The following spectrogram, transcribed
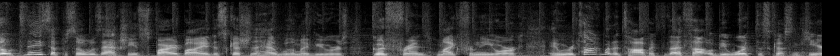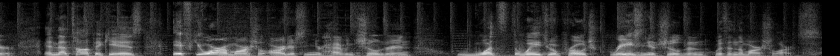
So today's episode was actually inspired by a discussion I had with one of my viewers, good friend Mike from New York, and we were talking about a topic that I thought would be worth discussing here. And that topic is, if you are a martial artist and you're having children, what's the way to approach raising your children within the martial arts?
